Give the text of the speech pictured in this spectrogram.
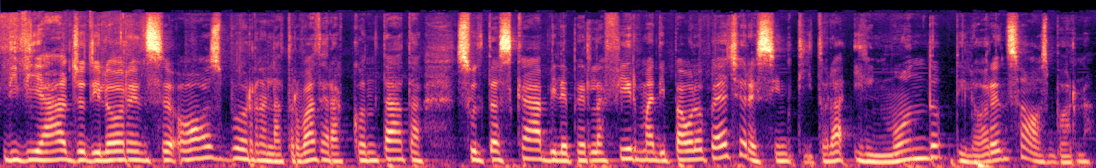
di viaggio di Lawrence Osborne, la trovate raccontata sul tascabile per la firma di Paolo Pecere e si intitola Il mondo di Lawrence Osborne.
